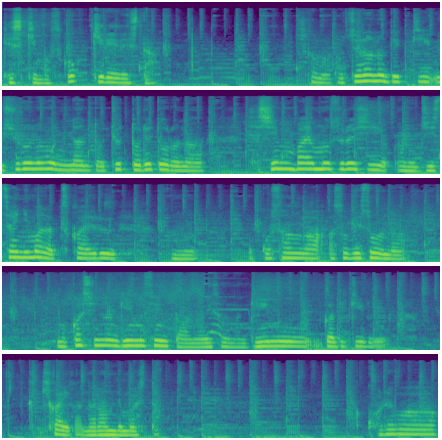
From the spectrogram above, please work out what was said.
景色もすごく綺麗でした。しかもこちらのデッキ後ろの方になんとちょっとレトロな写真映えもするしあの実際にまだ使えるこのお子さんが遊べそうな昔のゲームセンターにありそうなゲームができる機械が並んでました。これは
